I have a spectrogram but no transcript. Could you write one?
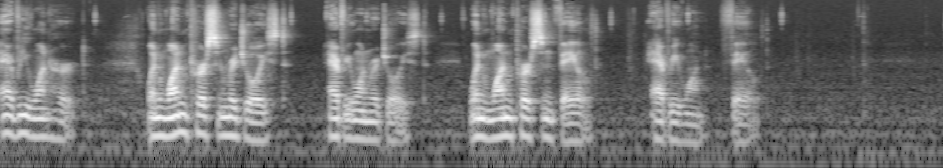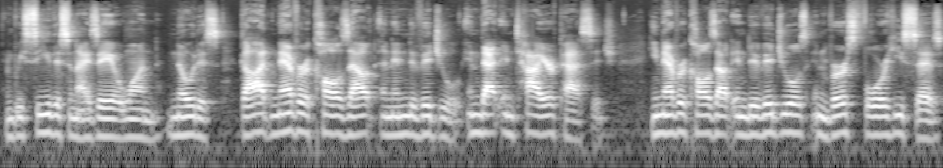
everyone hurt. When one person rejoiced, everyone rejoiced. When one person failed, everyone failed. And we see this in Isaiah 1. Notice, God never calls out an individual in that entire passage. He never calls out individuals. In verse 4, he says,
